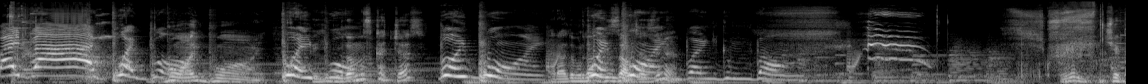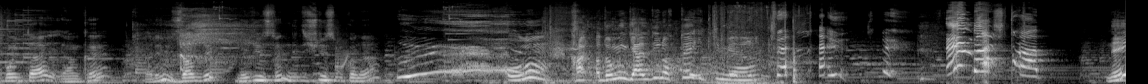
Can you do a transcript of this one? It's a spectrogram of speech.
Bye bye. Boy boy. Boy boy. Boy Peki boy. buradan nasıl kaçacağız? Boy boy. Herhalde buradan hız alacağız değil mi? Boy boy. Oğlum checkpoint daha yankı. Hadi hızlandık. Ne diyorsun? Ne düşünüyorsun bu konuda? Oğlum adamın geldiği noktaya gittim ya. En baştan. Ne?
